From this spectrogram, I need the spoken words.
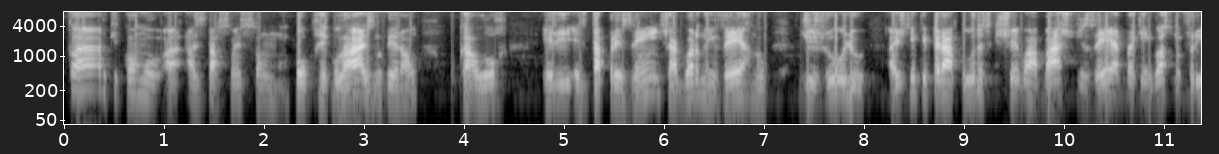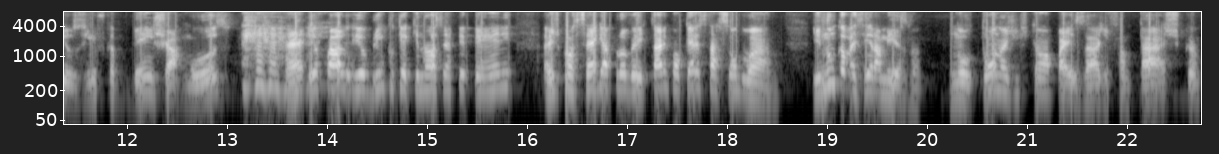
Claro que como a, as estações são um pouco regulares, no verão o calor ele está presente. Agora no inverno de julho a gente tem temperaturas que chegam abaixo de zero. Para quem gosta de um friozinho fica bem charmoso. né? Eu falo, eu brinco que aqui na nossa RPPN a gente consegue aproveitar em qualquer estação do ano e nunca vai ser a mesma. No outono a gente tem uma paisagem fantástica,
